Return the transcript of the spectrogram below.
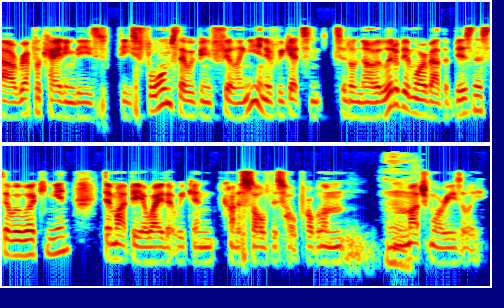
are replicating these these forms that we've been filling in. If we get to, to know a little bit more about the business that we're working in, there might be a way that we can kind of solve this whole problem Hmm. much more easily.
